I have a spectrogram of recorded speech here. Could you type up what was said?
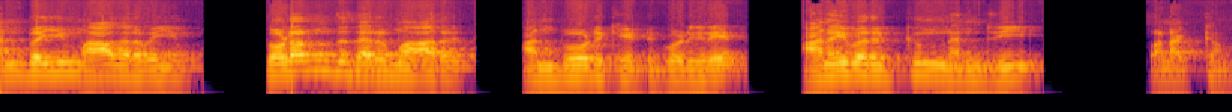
அன்பையும் ஆதரவையும் தொடர்ந்து தருமாறு அன்போடு கேட்டுக்கொள்கிறேன். அனைவருக்கும் நன்றி. வணக்கம்.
